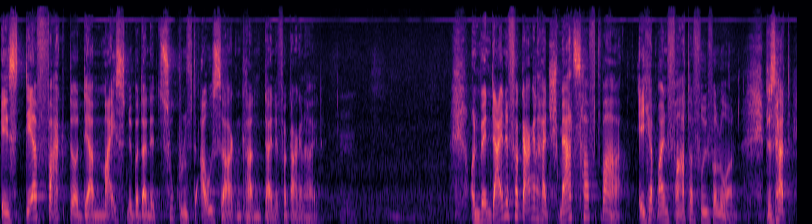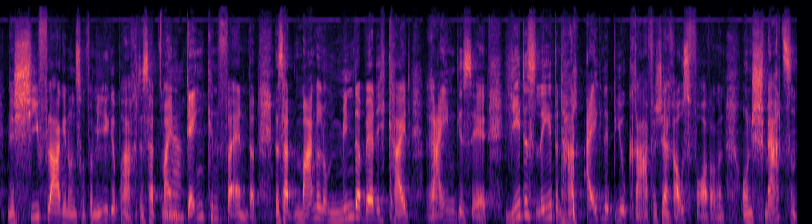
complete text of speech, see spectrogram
ist der Faktor, der am meisten über deine Zukunft aussagen kann, deine Vergangenheit. Und wenn deine Vergangenheit schmerzhaft war, ich habe meinen Vater früh verloren. Das hat eine Schieflage in unsere Familie gebracht. Das hat mein Ja. Denken verändert. Das hat Mangel und Minderwertigkeit reingesät. Jedes Leben hat eigene biografische Herausforderungen und Schmerzen.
